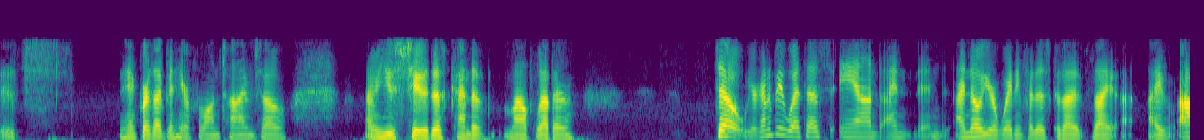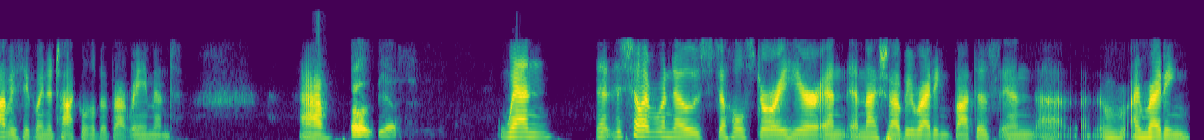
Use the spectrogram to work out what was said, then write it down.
it's and of course I've been here for a long time, so I'm used to this kind of mild weather. So you're going to be with us, and I and I know you're waiting for this because I I I'm obviously going to talk a little bit about Raymond. Uh, oh yes when just so everyone knows the whole story here, and and actually I'll be writing about this, and uh, I'm writing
